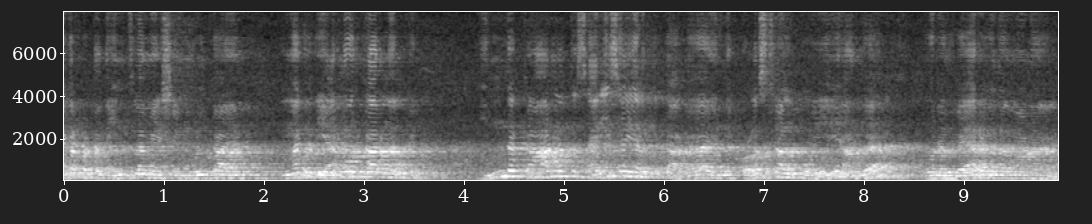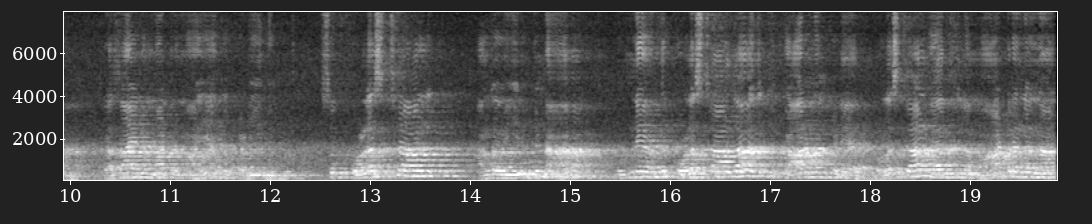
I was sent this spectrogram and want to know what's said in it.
ஏகப்பட்டது இன்ஃப்ளமேஷன் உள்காயம். இந்த மாதிரி ஒரு இரநூறு காரணம் இருக்குது இந்த காரணத்தை சரி செய்யறதுக்காக இந்த கொலஸ்ட்ரால் போய் அங்கே ஒரு வேற விதமான ரசாயன மாற்றமாகி அங்கே படியுது. ஸோ கொலஸ்ட்ரால் அங்கே இருக்குன்னா உடனே வந்து கொலஸ்ட்ரால் தான் அதுக்கு காரணம் கிடையாது. கொலஸ்ட்ரால் வேறு சில மாற்றங்கள்னால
